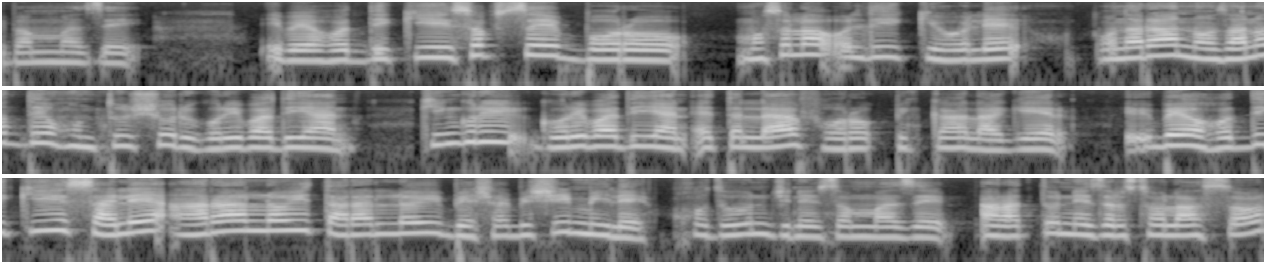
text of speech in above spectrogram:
ইবাম মাঝে ইবে হদ্দিকি সবচেয়ে বড় মশলা অলদি কি হলে ওনারা নজানত দে হুন্তু শুরু গরিবা দিয়ান কিংগুরি গরিবা দিয়ান এতলা ফরক পিকা লাগের। বে হদ্দিকি চাইলে আড়ালৈ তারালৈ বেশা বেশি মিলে সদুন জিনিসৰ মাঝে আরাতো নিজৰ চলাচল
